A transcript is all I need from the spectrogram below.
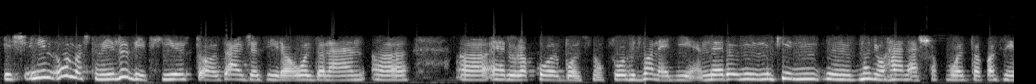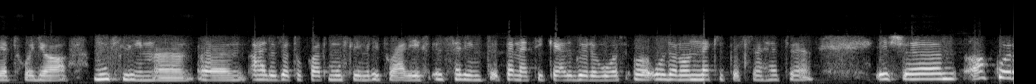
és én olvastam egy rövid hírt az Al Jazeera oldalán erről a korboncnokról, hogy van egy ilyen. Mert nagyon hálásak voltak azért, hogy a muszlim áldozatokat muszlim rituálé szerint temetik el görög oldalon neki köszönhetően. És akkor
